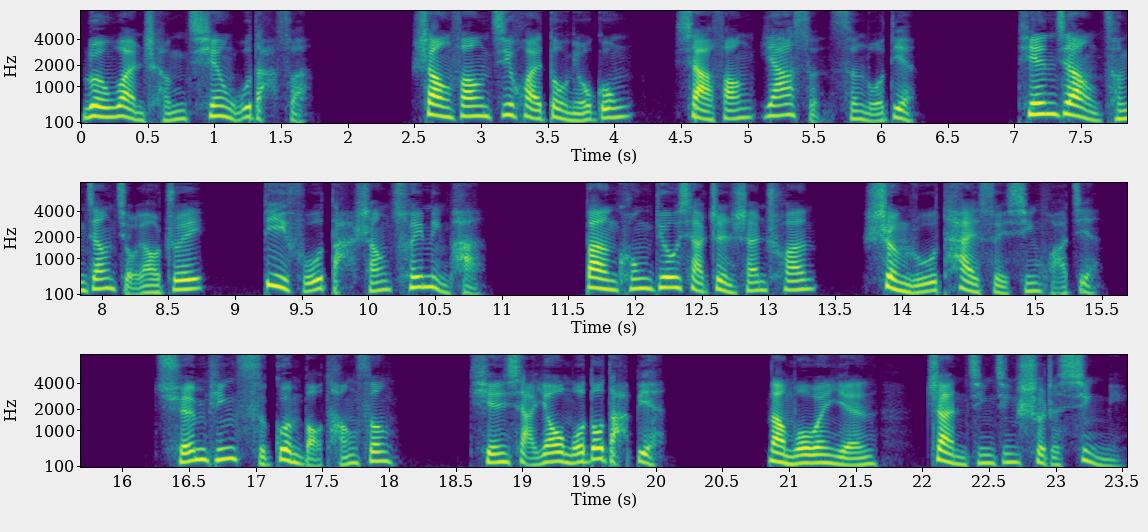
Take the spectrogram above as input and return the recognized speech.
论万乘千无打算。上方击坏斗牛宫，下方压损森罗殿。天将曾将九曜追，地府打伤催命判。半空丢下镇山川，胜如太岁新华剑。全凭此棍保唐僧，天下妖魔都打遍。那魔闻言，战兢兢，射着性命，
